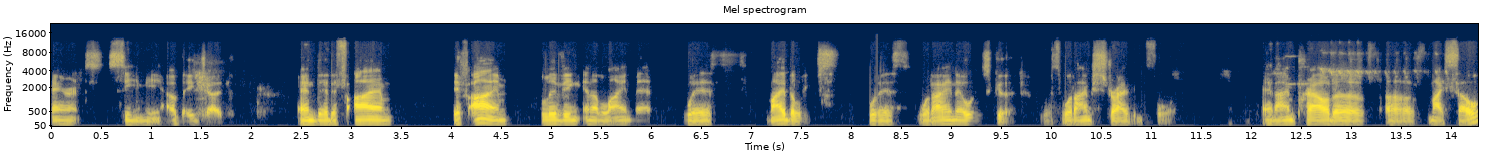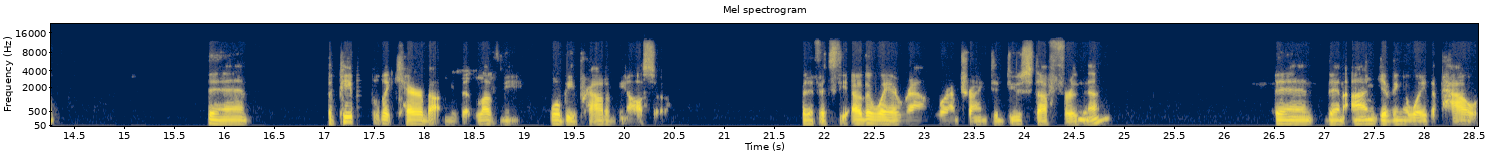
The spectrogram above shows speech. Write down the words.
parents see me, how they judge. And that if I'm if I'm living in alignment with my beliefs, with what I know is good, with what I'm striving for, and I'm proud of, of myself, then the people that care about me, that love me, will be proud of me also. But if it's the other way around where I'm trying to do stuff for them, then then I'm giving away the power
